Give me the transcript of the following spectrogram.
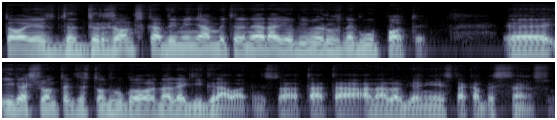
to jest drżączka, wymieniamy trenera i robimy różne głupoty. E, Iga Świątek zresztą długo na Legii grała, więc ta, ta, ta analogia nie jest taka bez sensu.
